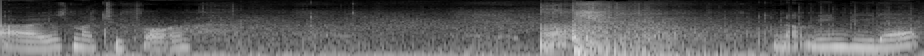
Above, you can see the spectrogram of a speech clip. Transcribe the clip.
alright, it's not too far. Did not mean do that.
